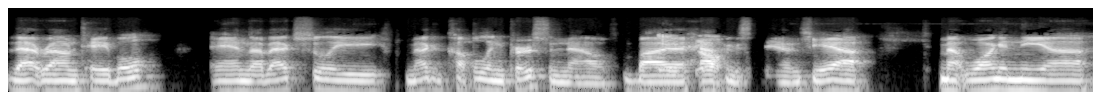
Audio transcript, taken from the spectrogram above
that roundtable. And I've actually met a couple in person now by happenstance. Yeah. Met one in the uh,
